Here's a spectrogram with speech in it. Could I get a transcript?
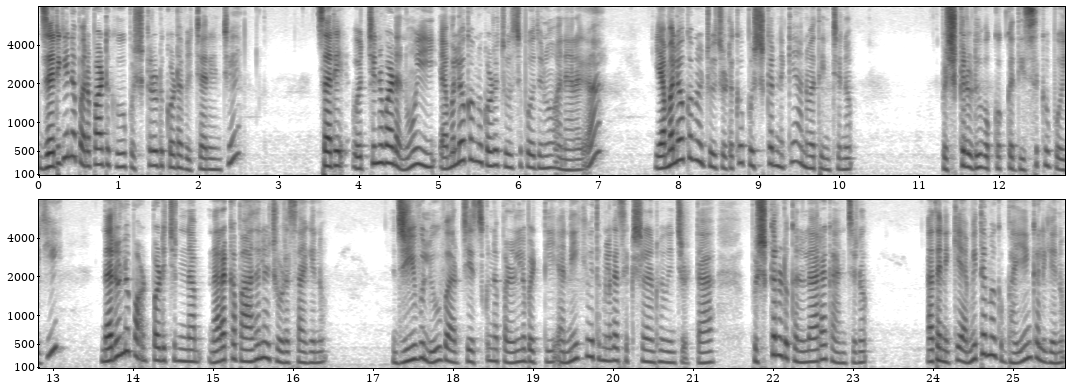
జరిగిన పొరపాటుకు పుష్కరుడు కూడా విచారించి సరే వచ్చినవాడను ఈ యమలోకమును కూడా చూసిపోదును అని అనగా యమలోకమును చూచుటకు పుష్కరునికి అనుమతించెను. పుష్కరుడు ఒక్కొక్క దిశకు పోయి నరులు పాటుపడుచున్న నరక బాధలను చూడసాగాను. జీవులు వారు చేసుకున్న పనులను బట్టి అనేక విధములుగా శిక్షలు అనుభవించుట పుష్కరుడు కనులారా కాంచెను. అతనికి అమితముకు భయం కలిగాను.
